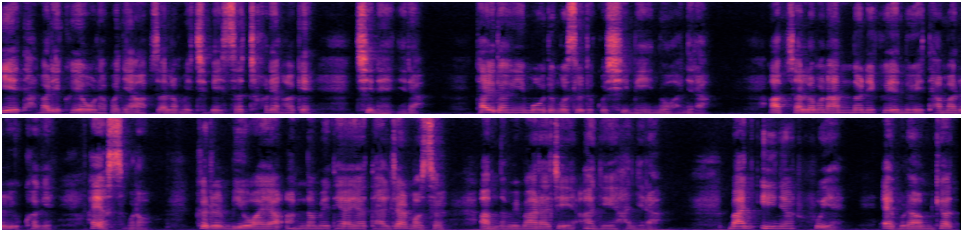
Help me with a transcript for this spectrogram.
이에 다말이 그의 오라버니 압살롬의 집에 있어 처량하게 지내니라. 다윗왕이 모든 것을 듣고 심히 노하니라. 압살롬은 암논이 그의 누이 다말을 욕하게 하였으므로 그를 미워하여 암놈에 대하여 달잘못을 암놈이 말하지 아니하니라. 만 2년 후에 에브라임 곁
